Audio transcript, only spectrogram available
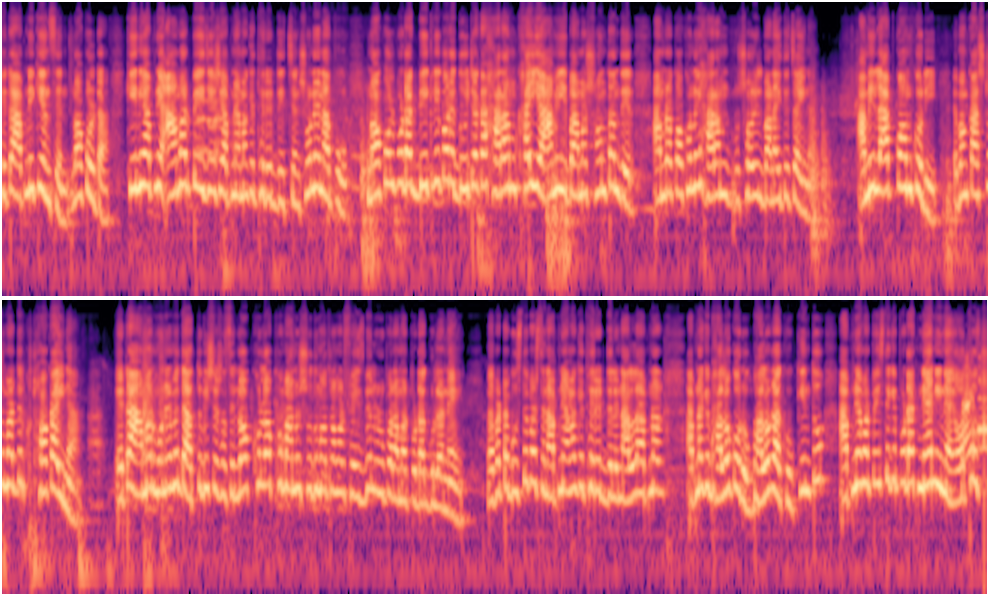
সেটা আপনি কিনছেন নকলটা। কিনে আপনি আমার পেজে এসে আপনি আমাকে থেরেট দিচ্ছেন। শোনেন আপু নকল প্রোডাক্ট বিক্রি করে দুই টাকা হারাম খাইয়ে আমি বা আমার সন্তানদের আমরা কখনোই হারাম শরীর বানাইতে চাই না। আমি লাভ কম করি এবং কাস্টমারদের ঠকাই না। এটা আমার মনের মধ্যে আত্মবিশ্বাস আছে। লক্ষ লক্ষ মানুষ শুধুমাত্র আমার ফেসবুকের উপর আমার প্রোডাক্টগুলো নেয়। ব্যাপারটা বুঝতে পারছেন? আপনি আমাকে থেরেট দিলেন। আল্লাহ আপনার আপনাকে ভালো করুক ভালো রাখুক। কিন্তু আপনি আমার পেজ থেকে প্রোডাক্ট নেনই নাই অথচ।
